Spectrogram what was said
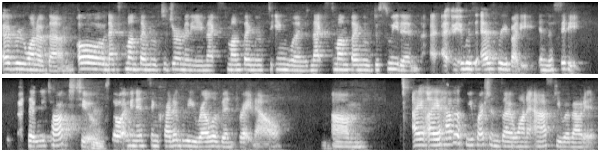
every one of them. Oh, next month I move to Germany. Next month I move to England. Next month I move to Sweden. It was everybody in the city that we talked to. Mm. So I mean, it's incredibly relevant right now. Um, I, I, have a few questions I want to ask you about it.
